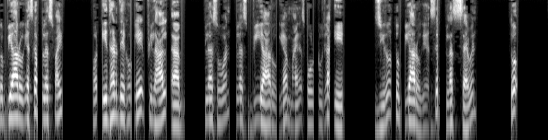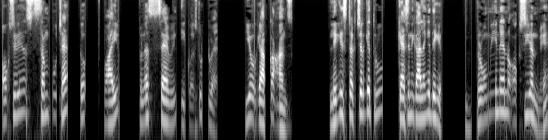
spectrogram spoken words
तो बी आर हो गया इसका प्लस फाइव और इधर देखोगे, फ़िलहाल plus one plus B R हो गया माइनस फोर टू जा एट ज़ीरो तो बी आर हो गया इससे प्लस सेवन ऑक्सीजन सम पूछा है तो five plus seven equal to twelve ये हो गया आपका आंसर लेकिन स्ट्रक्चर के थ्रू कैसे निकालेंगे? देखिए ब्रोमीन एंड ऑक्सीजन में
